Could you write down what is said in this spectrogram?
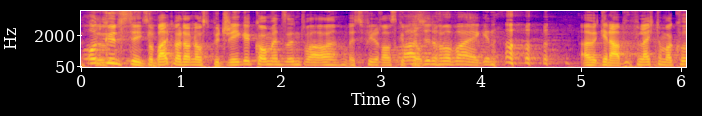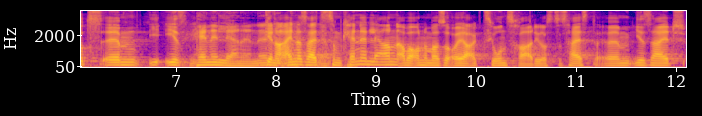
Und günstig. Sobald wir dann aufs Budget gekommen sind, war ist viel War es wieder vorbei, genau. Aber genau, vielleicht nochmal kurz, ähm, ihr, Kennenlernen, ne? genau, ich. einerseits ja. zum Kennenlernen, aber auch nochmal so euer Aktionsradius. Das heißt, ähm, ihr seid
